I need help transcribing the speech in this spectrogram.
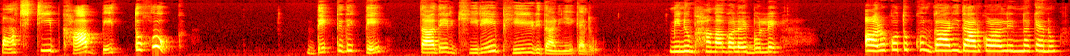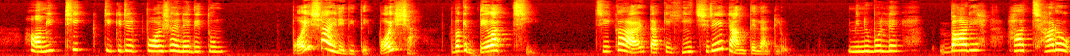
পাঁচটি ঘা বেত্ত হোক। দেখতে দেখতে তাদের ঘিরে ভিড় দাঁড়িয়ে গেল। মিনু ভাঙা গলায় বললে আরও কতক্ষণ গাড়ি দাঁড় করালেন না কেন? আমি ঠিক টিকিটের পয়সা এনে দিতুম। পয়সা এনে দিতে, পয়সা? তোমাকে দেওয়াচ্ছি। চিকার তাকে হিঁচড়ে টানতে লাগল। মিনু বললে, বাড়ি হাত ছাড়ো,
